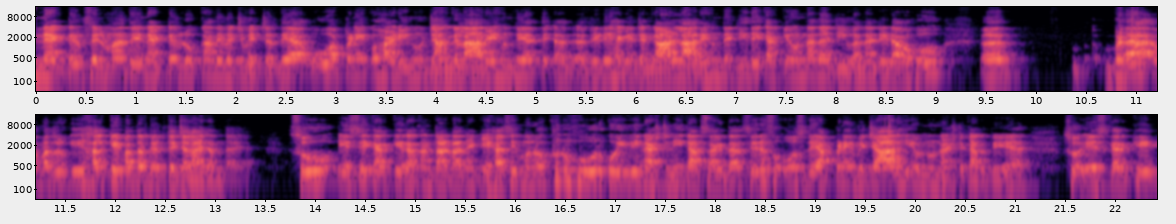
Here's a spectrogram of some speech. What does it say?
네ਗੇਟਿਵ ਫਿਲਮਾਂ ਤੇ 네ਗੇਟਿਵ ਲੋਕਾਂ ਦੇ ਵਿੱਚ ਵਿਚਰਦੇ ਆ, ਉਹ ਆਪਣੇ ਕੁਹਾੜੀ ਨੂੰ ਜੰਗ ਲਾ ਰਹੇ ਹੁੰਦੇ ਆ ਜਿਹੜੇ ਹੈਗੇ ਜੰਗਾਲ ਲਾ ਰਹੇ ਹੁੰਦੇ, ਜਿਹਦੇ ਕਰਕੇ ਉਹਨਾਂ ਦਾ ਜੀਵਨ ਆ ਜਿਹੜਾ ਉਹ ਬੜਾ ਮਤਲਬ ਕਿ ਹਲਕੇ ਪੱਧਰ ਦੇ ਉੱਤੇ ਚਲਾ ਜਾਂਦਾ ਹੈ ਸੋ ਇਸੇ ਕਰਕੇ ਰਤਨ ਟਾਟਾ ਨੇ ਕਿਹਾ ਸੀ, ਮਨੁੱਖ ਨੂੰ ਹੋਰ ਕੋਈ ਵੀ ਨਸ਼ਟ ਨਹੀਂ ਕਰ ਸਕਦਾ, ਸਿਰਫ ਉਸ ਦੇ ਆਪਣੇ ਵਿਚਾਰ ਹੀ ਉਹਨੂੰ ਨਸ਼ਟ ਕਰਦੇ ਆ। ਸੋ ਇਸ ਕਰਕੇ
